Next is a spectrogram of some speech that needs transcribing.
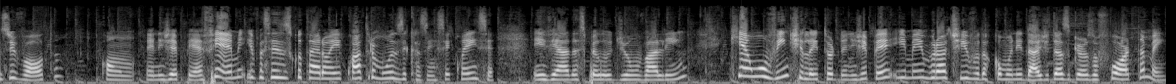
Estamos de volta com NGP FM e vocês escutaram aí quatro músicas em sequência enviadas pelo Jun Valin, que é um ouvinte leitor do NGP e membro ativo da comunidade das Girls of War também.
